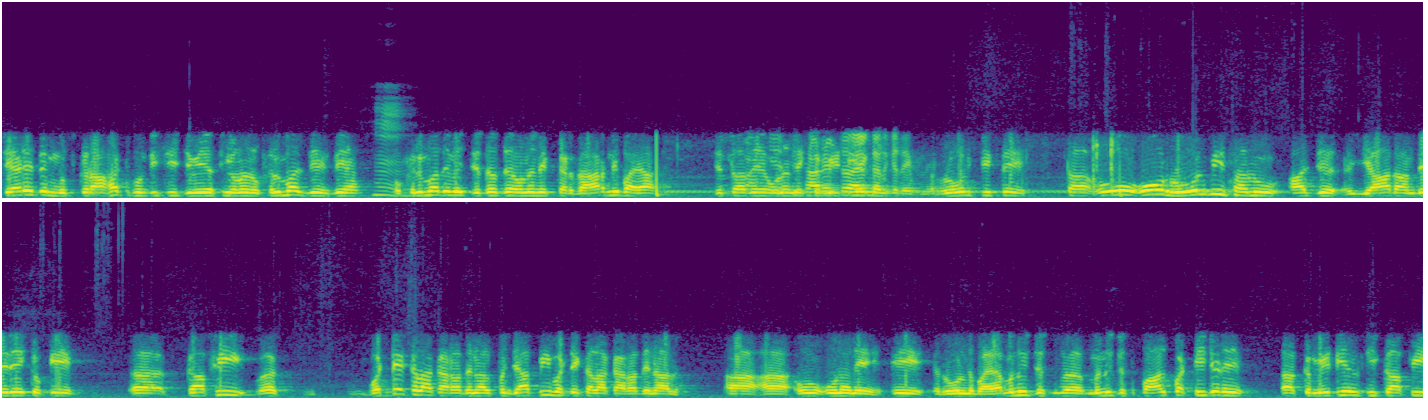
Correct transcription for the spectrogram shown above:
ਚਿਹਰੇ ਤੇ ਮੁਸਕਰਾਹਟ ਹੁੰਦੀ ਸੀ ਜਿਵੇਂ ਅਸੀਂ ਉਹਨਾਂ ਨੂੰ ਫਿਲਮਾਂ 'ਚ ਦੇਖਦੇ ਹਾਂ ਉਹ ਫਿਲਮਾਂ ਦੇ ਵਿੱਚ ਜਿੱਦਾਂ ਦਾ ਉਹਨਾਂ ਨੇ ਕਿਰਦਾਰ ਨਿਭਾਇਆ ਜਿੱਦਾਂ ਦੇ ਉਹਨਾਂ ਨੇ ਲਏ। ਰੋਲ ਕੀਤੇ ਤਾਂ ਉਹ ਉਹ ਰੋਲ ਵੀ ਸਾਨੂੰ ਅੱਜ ਯਾਦ ਆਉਂਦੇ ਨੇ ਕਿਉਂਕਿ ਕਾਫੀ ਵੱਡੇ ਕਲਾਕਾਰਾਂ ਦੇ ਨਾਲ ਪੰਜਾਬੀ ਵੱਡੇ ਕਲਾਕਾਰਾਂ ਦੇ ਨਾਲ ਉਹਨਾਂ ਨੇ ਇਹ ਰੋਲ ਨਿਭਾਇਆ। ਮੈਨੂੰ ਜਸ- ਮੈਨੂੰ ਜਸਪਾਲ ਪੱਟੀ ਜਿਹੜੇ ਕਮੇਡੀਅਨ ਸੀ ਕਾਫੀ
